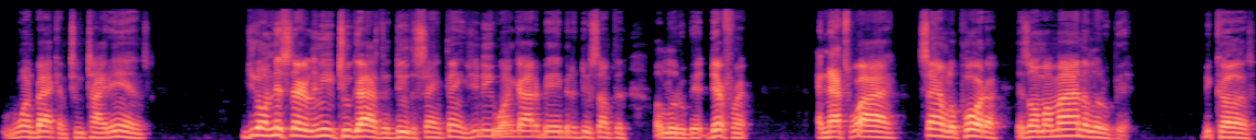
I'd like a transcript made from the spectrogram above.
one back and two tight ends, you don't necessarily need two guys to do the same things. You need one guy to be able to do something a little bit different. And that's why Sam LaPorta is on my mind a little bit. because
